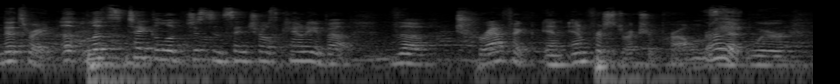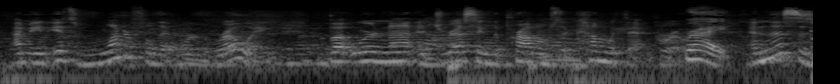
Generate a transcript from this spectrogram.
That's right. Uh, let's take a look just in St. Charles County about the traffic and infrastructure problems Right. that we're. I mean, it's wonderful that we're growing, but we're not addressing the problems that come with that growth. Right. And this is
